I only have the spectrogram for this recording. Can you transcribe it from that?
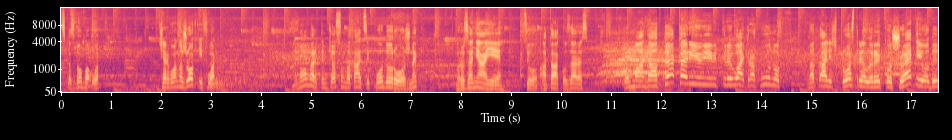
Карпатська здоба у червоно-жовтій формі. Номер тим часом в атаці подорожник. Розганяє цю атаку зараз команда аптекарів і відкривають рахунок. Наталіч простріл, рикошет і 1-0.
